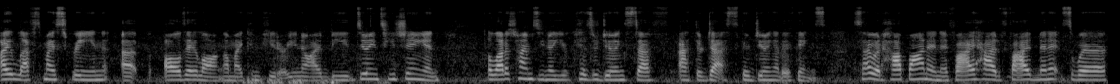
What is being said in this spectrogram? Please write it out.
I left my screen up all day long on my computer. You know, I'd be doing teaching and a lot of times, you know, your kids are doing stuff at their desk, they're doing other things. So I would hop on, and if I had five minutes where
